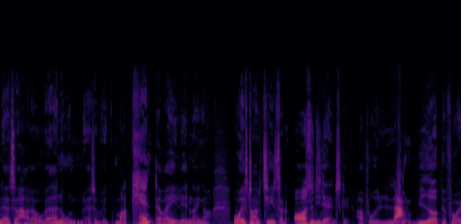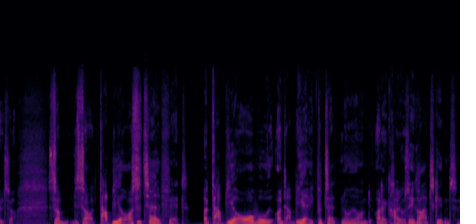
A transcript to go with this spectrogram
9-11, altså har der jo været nogle altså markante regelændringer, hvor efterretningstjenesterne, også de danske, har fået langt videre beføjelser. Så, så der bliver også taget fat, og der bliver overvåget, og der bliver ikke fortalt noget om det, og der kræves ikke retskendelse.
